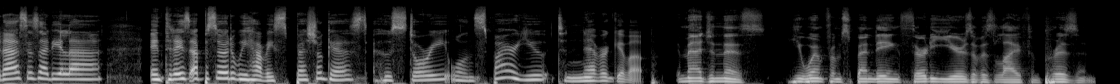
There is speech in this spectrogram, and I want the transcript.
Gracias, Ariela. In today's episode, we have a special guest whose story will inspire you to never give up. Imagine this. He went from spending 30 years of his life in prison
